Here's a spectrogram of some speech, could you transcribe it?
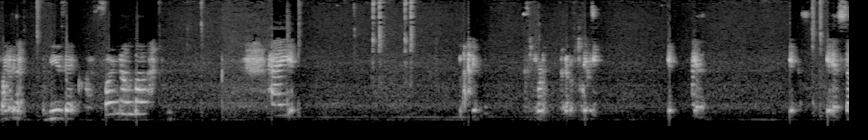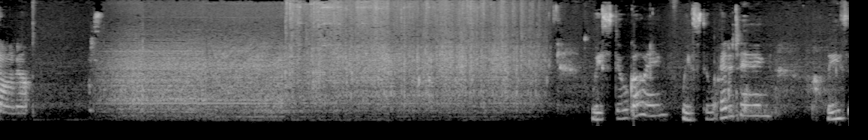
The music, my phone number. Hey. It's Xana. We're still going, we're still editing these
